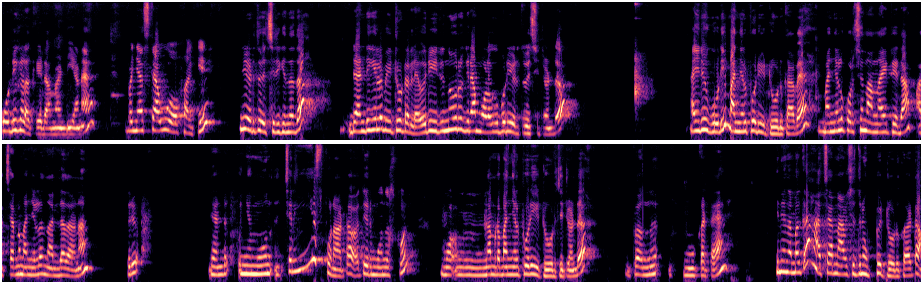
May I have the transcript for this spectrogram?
പൊടികളൊക്കെ ഇടാൻ വേണ്ടിയാണ്. അപ്പം ഞാൻ സ്റ്റൗ ഓഫാക്കി ഇനി എടുത്തു വെച്ചിരിക്കുന്നത് രണ്ട് കിലോ ബീറ്റ്റൂട്ട് അല്ലേ? ഒരു ഇരുന്നൂറ് ഗ്രാം മുളക് പൊടി എടുത്തു വെച്ചിട്ടുണ്ട്. അതിന്റെ കൂടി മഞ്ഞൾപ്പൊടി ഇട്ട് കൊടുക്കാവേ. മഞ്ഞൾ കുറച്ച് നന്നായിട്ട് ഇടാം. അച്ചാറിന് മഞ്ഞൾ നല്ലതാണ്. ഒരു രണ്ട് കുഞ്ഞു മൂന്ന് ചെറിയ സ്പൂൺ ആട്ടോ. അത് ഒരു മൂന്ന് സ്പൂൺ നമ്മുടെ മഞ്ഞൾപ്പൊടി ഇട്ട് കൊടുത്തിട്ടുണ്ട്. ഇപ്പം ഒന്ന് നോക്കട്ടെ ഇനി നമുക്ക് അച്ചാറിന് ആവശ്യത്തിന് ഉപ്പ് ഇട്ട് കൊടുക്കാം കേട്ടോ.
